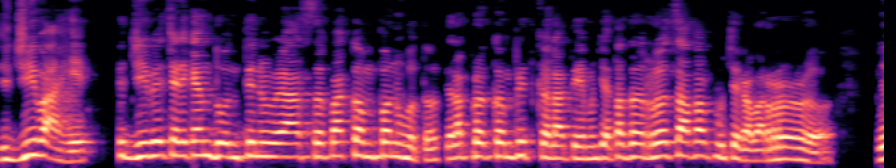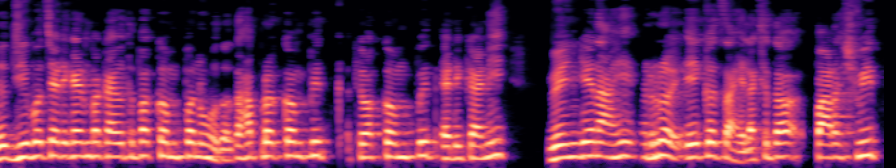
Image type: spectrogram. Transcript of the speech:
जी जीव आहे ते जीवेच्या ठिकाणी दोन तीन वेळा असं पहा कंपन होतं. त्याला प्रकंपित कला ते म्हणजे आता जर रचा आपण पूचे का र म्हणजे जीवच्या ठिकाणी काय होतं कंपन होतं. तर हा प्रकंपित किंवा कंपित या ठिकाणी व्यंजन आहे र एकच आहे. लक्षात पार्श्विक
